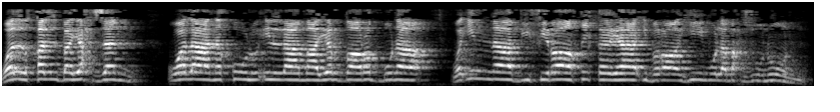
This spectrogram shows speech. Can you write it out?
وَالْقَلْبَ يَحْزَنْ وَلَا نَقُولُ إِلَّا مَا يَرْضَى رَبُّنَا وَإِنَّا بِفِرَاقِكَ يَا إِبْرَاهِيمُ لَمَحْزُونُونَ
